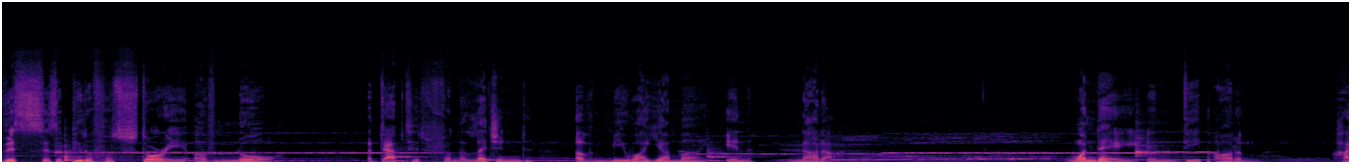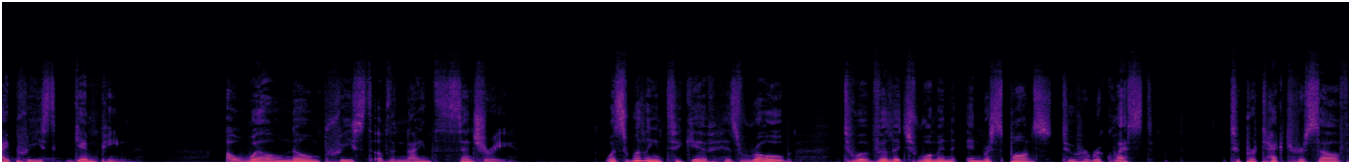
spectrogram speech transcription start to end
This is a beautiful story of Noh, adapted from the legend of Miwayama in Nara. One day in deep autumn, High Priest Genpin, a well known priest of the ninth century, was willing to give his robe to a village woman in response to her request to protect herself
